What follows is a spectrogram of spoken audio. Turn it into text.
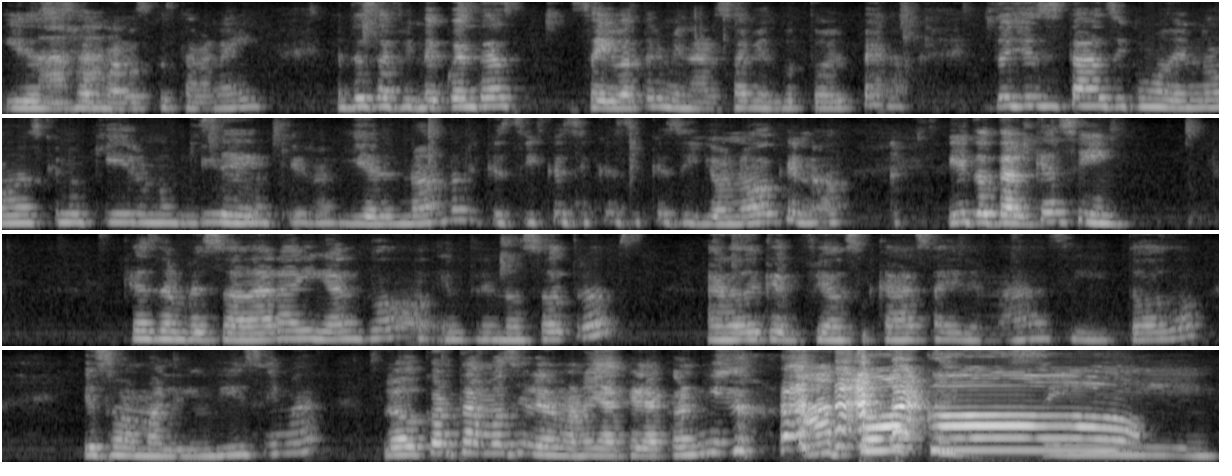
y de sus Ajá. hermanos que estaban ahí. Entonces, a fin de cuentas, se iba a terminar sabiendo todo el pedo. Entonces, yo estaba así como de, no, es que no quiero, no quiero, Sí. no quiero. Y él, no, no, que sí, que sí, que sí, que sí. Yo, no, que no. Y total que sí. Que se empezó a dar ahí algo entre nosotros. Algo de que fui a su casa y demás y todo. Y su mamá lindísima. Luego cortamos y el hermano ya quería conmigo. ¿A poco? Sí.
